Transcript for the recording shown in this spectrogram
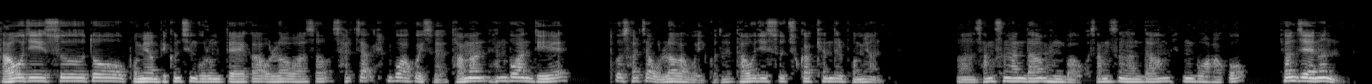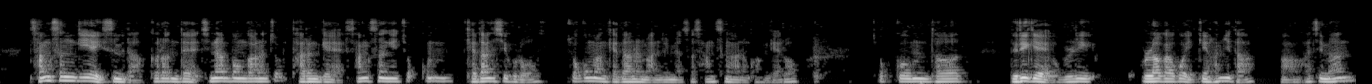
다우지수도 보면 비큰친 구름대가 올라와서 살짝 행보하고 있어요. 다만 행보한 뒤에 또 살짝 올라가고 있거든요. 다우지수 주가 캔들 보면 어, 상승한 다음 행보하고 상승한 다음 행보하고 현재는 상승기에 있습니다. 그런데 지난번과는 좀 다른 게 상승이 조금 계단식으로 조그만 계단을 만들면서 상승하는 관계로 조금 더 느리게 올라가고 있긴 합니다. 어, 하지만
